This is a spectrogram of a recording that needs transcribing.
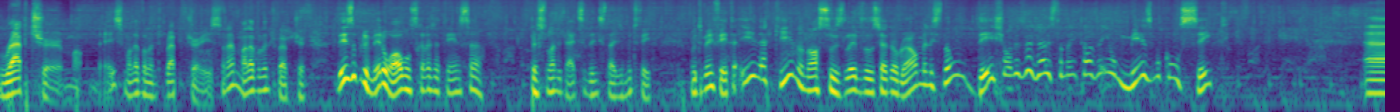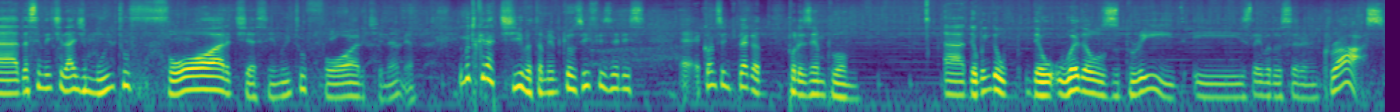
Rapture. É isso, Malevolent Rapture, isso, né? Malevolent Rapture. Desde o primeiro álbum, os caras já têm essa personalidade, essa identidade muito feita. Muito bem feita. E aqui no nosso Slaves of the Shadow Realm, eles não deixam a desejar, eles também trazem o mesmo conceito. Uh, dessa identidade muito forte, assim, muito forte, né, meu? E muito criativa também, porque os riffs, eles... É, quando a gente pega, por exemplo, uh, The, Window, The Widow's Breed e Slave of the Southern Cross,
